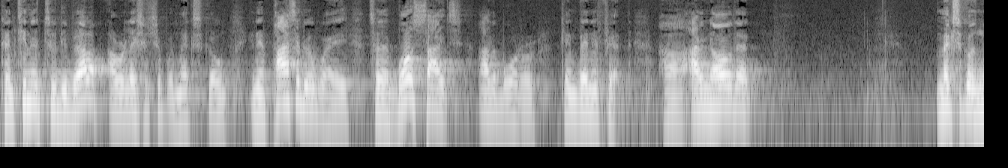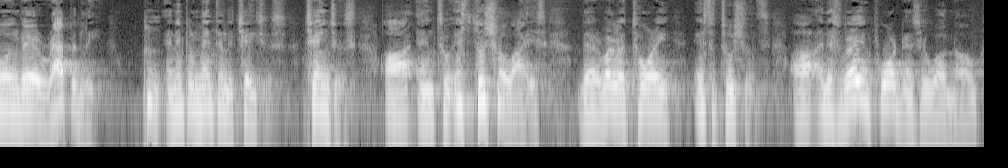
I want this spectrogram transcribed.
continue to develop our relationship with Mexico in a positive way so that both sides of the border can benefit. Uh, I know that Mexico is moving very rapidly in implementing the changes, changes uh, and to institutionalize the regulatory institutions. Uh, and it's very important, as you well know,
